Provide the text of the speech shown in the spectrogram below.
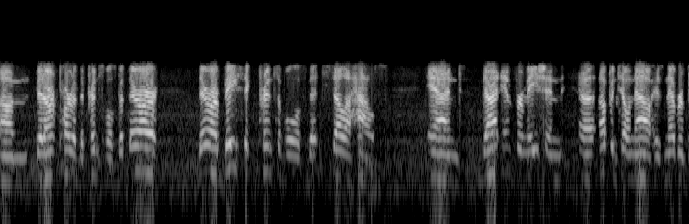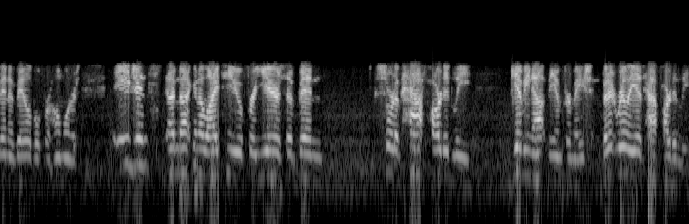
um, that aren't part of the principles, but there are there are basic principles that sell a house, and that information uh, up until now has never been available for homeowners. Agents, I'm not going to lie to you, for years have been sort of half-heartedly giving out the information, but it really is half-heartedly.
